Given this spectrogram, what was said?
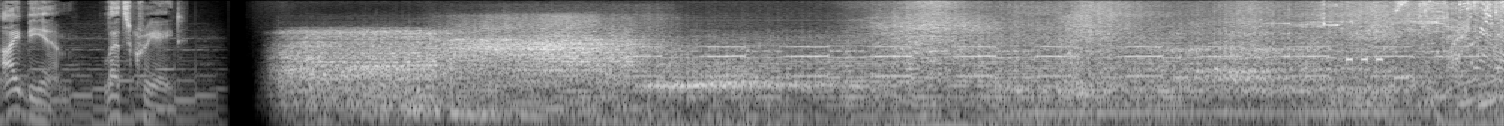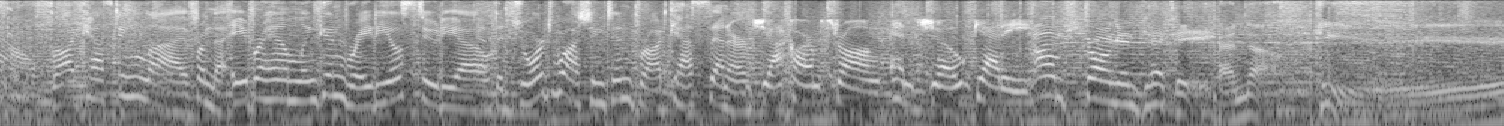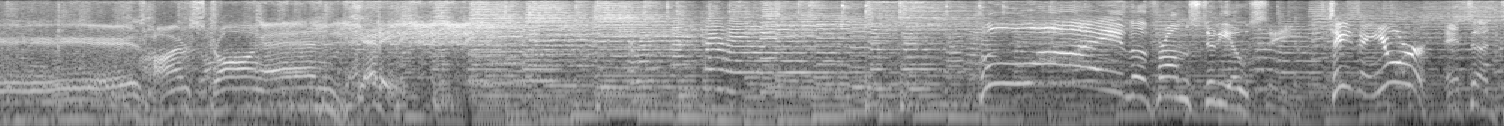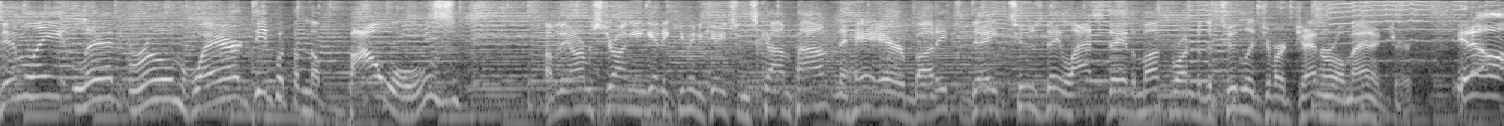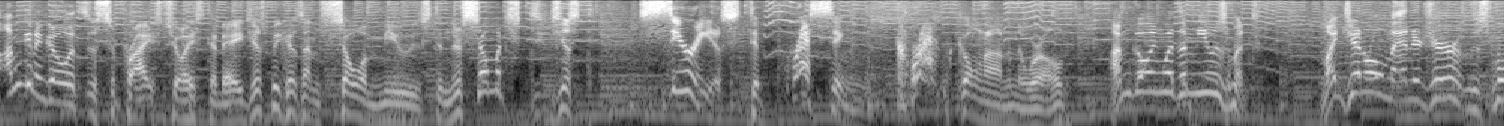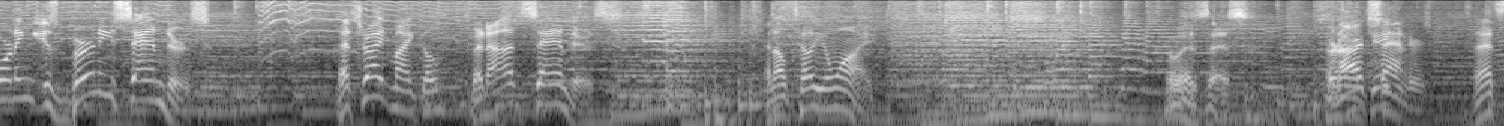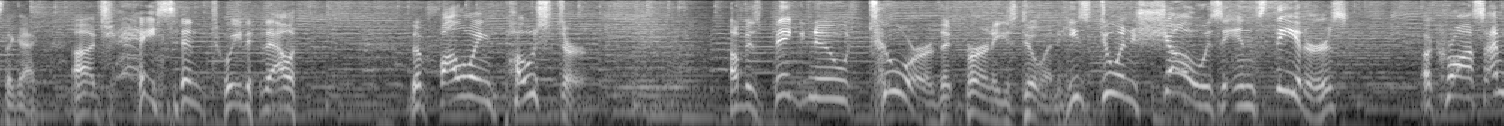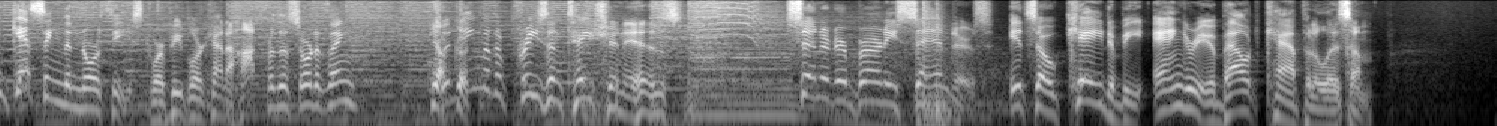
IBM. Let's create. Broadcasting live from the Abraham Lincoln Radio Studio at the George Washington Broadcast Center. Jack Armstrong and Joe Getty. Armstrong and Getty. And now, here's Armstrong and Getty. Live from Studio C. Si, senor! It's a dimly lit room where, deep within the bowels of the Armstrong and Getty Communications compound in the Hey Air, buddy. Today, Tuesday, last day of the month, we're under the tutelage of our general manager. You know, I'm going to go with the surprise choice today just because I'm so amused. And there's so much just serious, depressing crap going on in the world. I'm going with amusement. My general manager this morning is Bernie Sanders. That's right, Michael. Bernard Sanders. And I'll tell you why. Who is this? Bernard Uh, Sanders. That's the guy. Uh, Jason tweeted out the following poster of his big new tour that Bernie's doing. He's doing shows in theaters across, I'm guessing, the Northeast, where people are kind of hot for this sort of thing. the name of the presentation is Senator Bernie Sanders. It's okay to be angry about capitalism.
